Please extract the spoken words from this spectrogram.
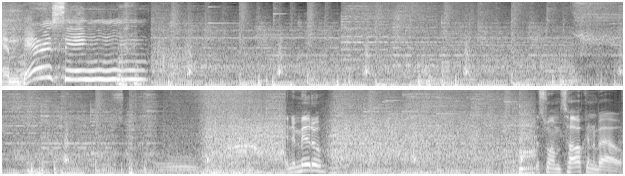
Embarrassing. In the middle. That's what I'm talking about.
